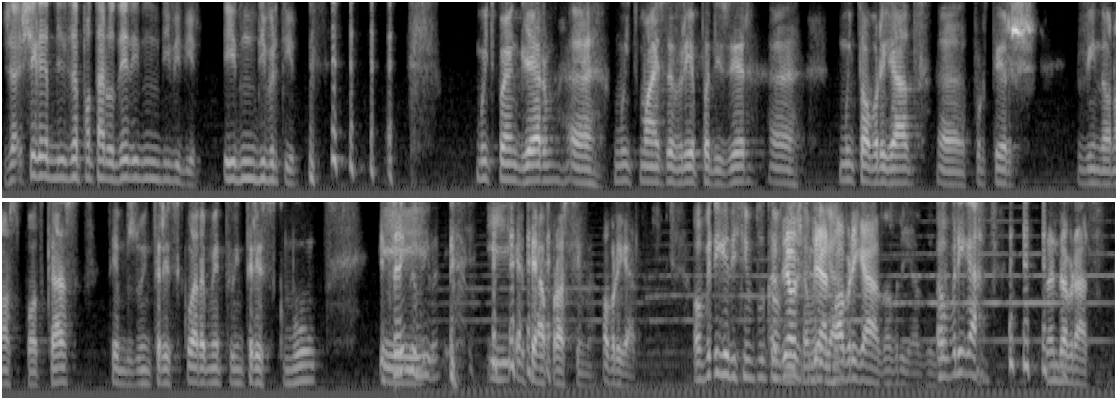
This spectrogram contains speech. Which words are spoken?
Já chega de lhes apontar o dedo e de me dividir e de me divertir. muito bem, Guilherme. Uh, muito mais haveria para dizer. Uh, muito obrigado por teres vindo ao nosso podcast. Temos um interesse, claramente um interesse comum. Sem dúvida. E até à próxima. Obrigado. Obrigadíssimo pelo convite. Adeus, Guilherme. Obrigado, obrigado. Obrigado. Grande abraço.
